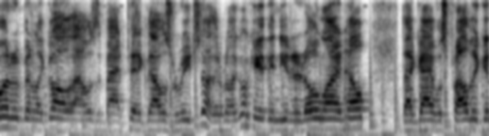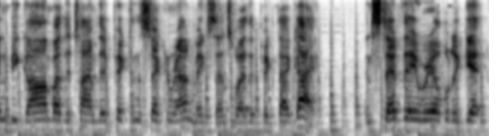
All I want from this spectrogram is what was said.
one would have been like, "Oh, that was a bad pick. That was a reach." No, they were like, "Okay, they needed O line help. That guy was probably going to be gone by the time they picked in the second round. Makes sense why they picked that guy." Instead, they were able to get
